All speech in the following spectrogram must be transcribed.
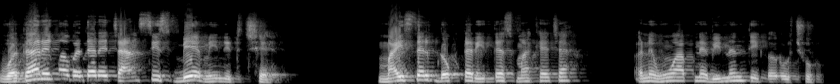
વધારેમાં વધારે ચાન્સીસ બે મિનિટ છે. માય સેલ્ફ ડોક્ટર હિતેશ માખેચા અને હું આપને વિનંતી કરું છું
